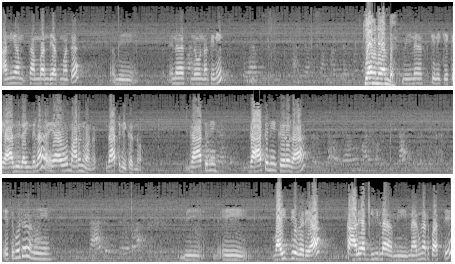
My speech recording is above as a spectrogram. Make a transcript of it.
අනියම් සම්බන්ධයක් මත මේ නර්ස් නෝන කෙනෙක් කියන්න යන්න. මේ නර්ස් කෙනෙක් එක්ක යාළු වෙලා ඉඳලා එයාව මරනවා ඝාතනය කරනවා ඝාතනය ඝාතනය කරලා එතකොට මේ මේ ඒ වෛද්‍යවරයා කාලයක් ගිහිල්ලා මේ මැරුණාට පස්සේ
